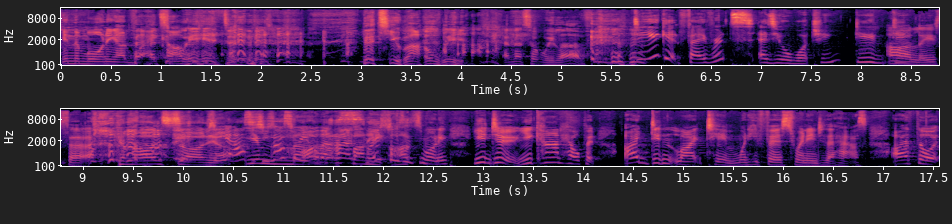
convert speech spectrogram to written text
in the morning I'd wake Mm. That's up. weird, dude. that you are weird, and that's what we love. Do you get favourites as you're watching? Do you? Do Oh, Lisa. Come on, Sonia. She asked, You she's asked me mum. all the I've got hard funny- questions this morning. You do. You can't help it. I didn't like Tim when he first went into the house. I thought,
